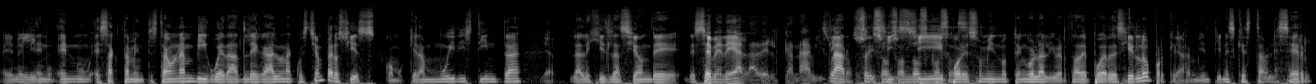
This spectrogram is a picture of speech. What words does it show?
en el limbo. exactamente, está en una ambigüedad legal una cuestión, pero sí es como que era muy distinta la legislación de, CBD a la del cannabis. Claro, sí, son, dos cosas. por eso mismo tengo la libertad de poder decirlo, porque también tienes que establecer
